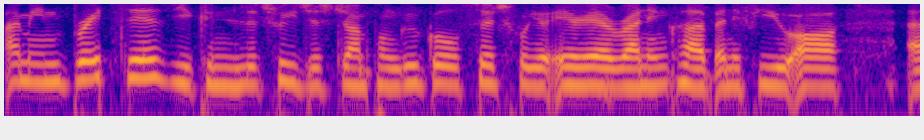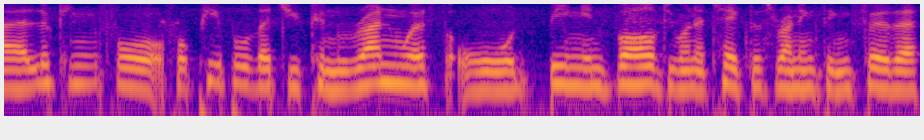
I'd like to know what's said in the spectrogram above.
I mean, Brett says you can literally just jump on Google, search for your area running club, and if you are uh, looking for for people that you can run with or being involved, you want to take this running thing further,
